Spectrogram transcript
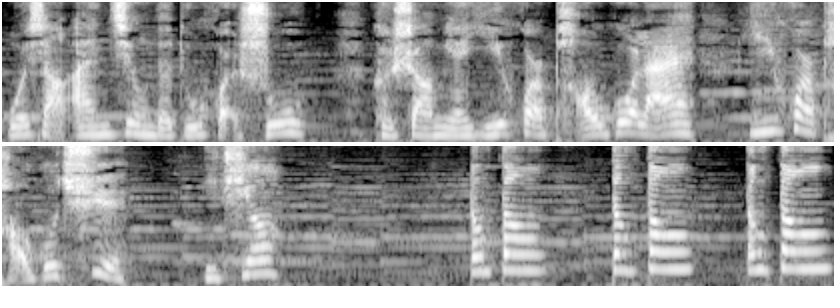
我想安静的读会儿书，可上面一会儿跑过来，一会儿跑过去。你听，噔噔噔噔噔噔，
